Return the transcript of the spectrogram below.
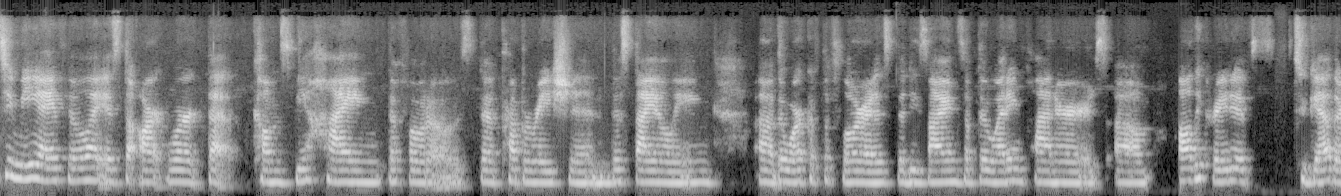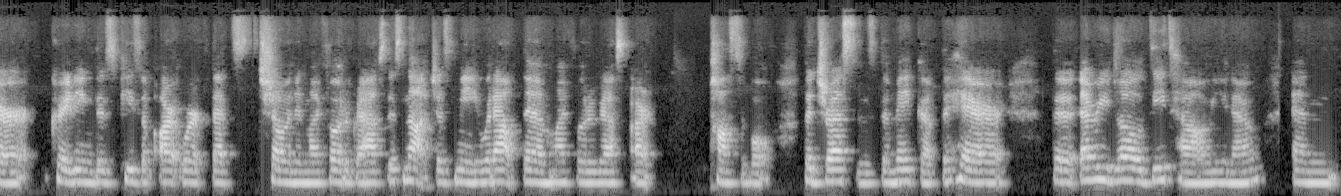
to me, I feel like it's the artwork that comes behind the photos, the preparation, the styling, uh, the work of the florist, the designs of the wedding planners, um, all the creatives together creating this piece of artwork that's shown in my photographs. It's not just me. Without them, my photographs aren't possible. The dresses, the makeup, the hair, the every little detail, you know, and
